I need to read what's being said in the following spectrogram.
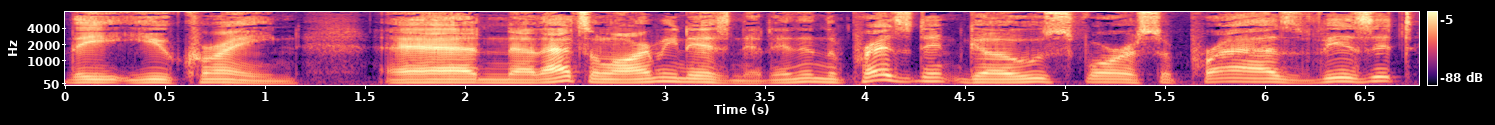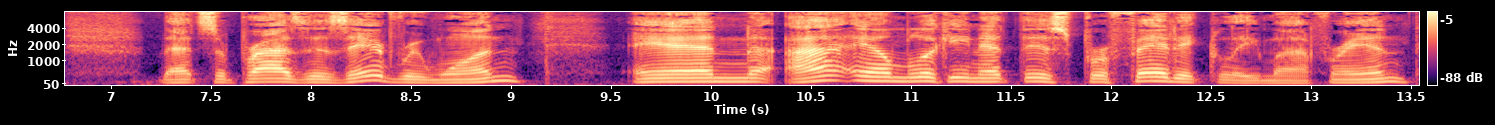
the Ukraine. And uh, that's alarming, isn't it? And then the president goes for a surprise visit that surprises everyone. And I am looking at this prophetically, my friend.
